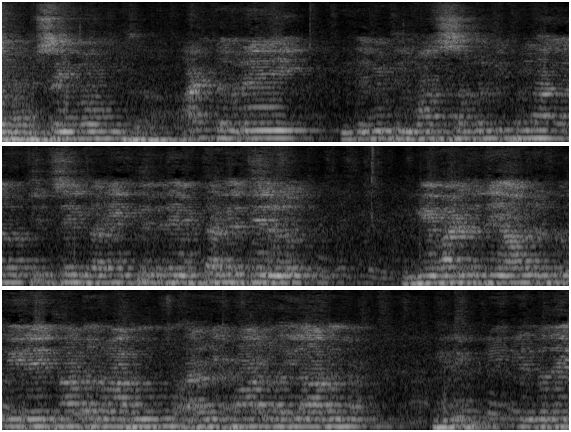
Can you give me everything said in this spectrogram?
ஜெபம் செய்வோம். ஆண்டவரே இந்த வீட்டில் வாசம் மன்னிப்புள்ளாக அவற்றில் செய்த அனைத்து விதை விட்டு இங்கே வாழ்வது யாவருக்கும் நீரே தாபரமாகவும் அரணிப்பார் மதிலாகவும் என்பதை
